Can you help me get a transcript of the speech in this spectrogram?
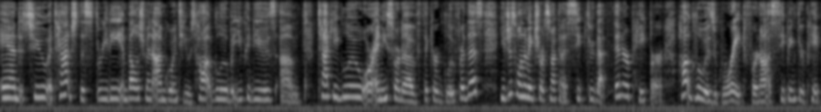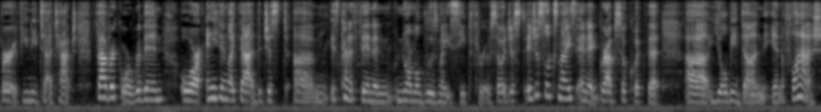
And to attach this 3D embellishment, I'm going to use hot glue, but you could use um, tacky glue or any sort of thicker glue for this. You just want to make sure it's not going to seep through that thinner paper. Hot glue is great for not seeping through paper if you need to attach fabric or ribbon or anything like that that just um, is kind of thin and normal glues might seep through. So it just it just looks nice and it grabs so quick that uh, you'll be done in a flash.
